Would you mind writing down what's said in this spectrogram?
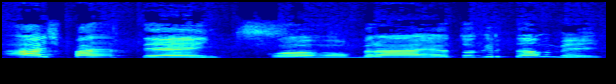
as patentes, como o Brian, eu tô gritando mesmo,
